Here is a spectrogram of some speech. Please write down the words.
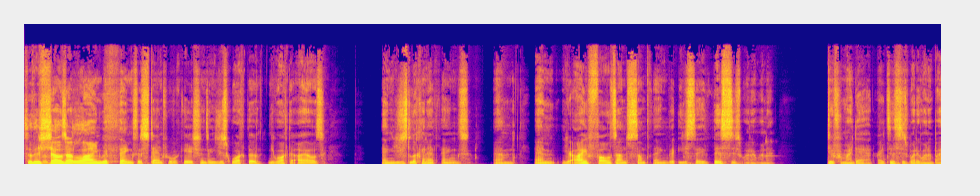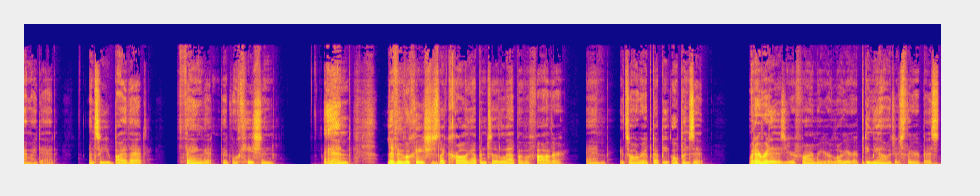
So the shelves are lined with things that stand for vocations, and you just walk the you walk the aisles, and you're just looking at things, um, and your eye falls on something that you say, "This is what I want to do for my dad." Right? This is what I want to buy my dad, and so you buy that thing, that that vocation, and living vocation is like crawling up into the lap of a father, and it's all wrapped up. He opens it whatever it is, you're a farmer, you're a lawyer, epidemiologist, therapist.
